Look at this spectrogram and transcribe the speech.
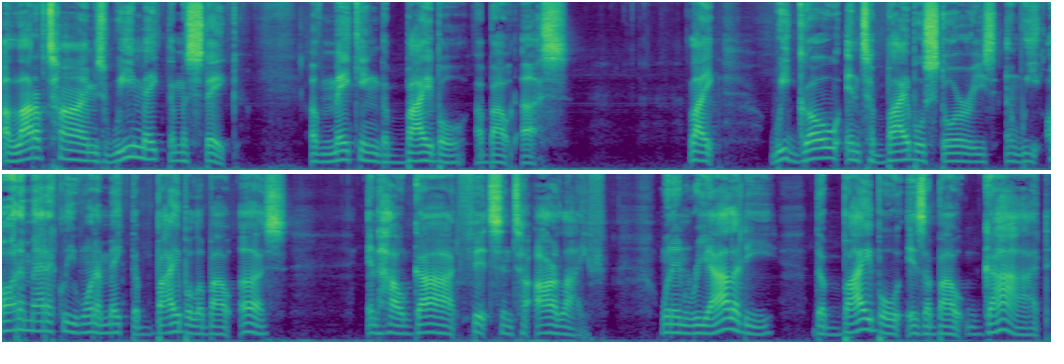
A lot of times we make the mistake of making the Bible about us. Like, we go into Bible stories and we automatically want to make the Bible about us and how God fits into our life. When in reality, the Bible is about God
